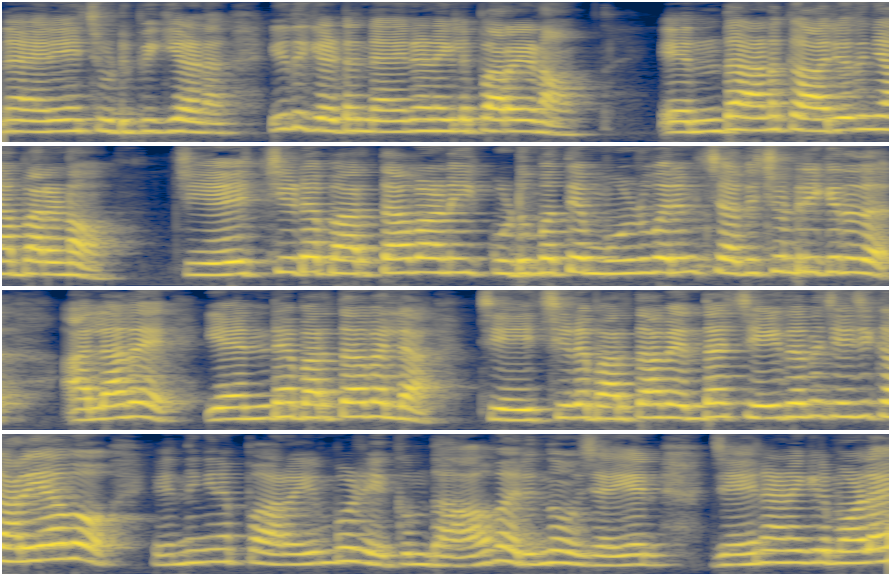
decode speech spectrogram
നയനയെ ചുടിപ്പിക്കുകയാണ്. ഇത് കേട്ട നയനാണെങ്കിൽ പറയണോ? എന്താണ് കാര്യമെന്ന് ഞാൻ പറയണോ? ചേച്ചിയുടെ ഭർത്താവാണ് ഈ കുടുംബത്തെ മുഴുവനും ചതിച്ചുകൊണ്ടിരിക്കുന്നത് അല്ലാതെ എന്റെ ഭർത്താവല്ല. ചേച്ചിയുടെ ഭർത്താവ് എന്താ ചെയ്തതെന്ന് ചേച്ചിക്ക് അറിയാവോ? എന്നിങ്ങനെ പറയുമ്പോഴേക്കും ദാ വരുന്നു ജയൻ. ജയനാണെങ്കിൽ മോളെ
